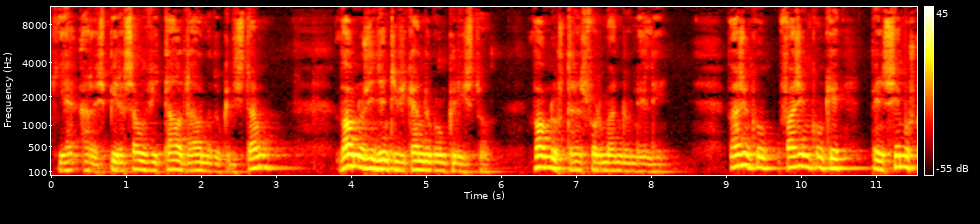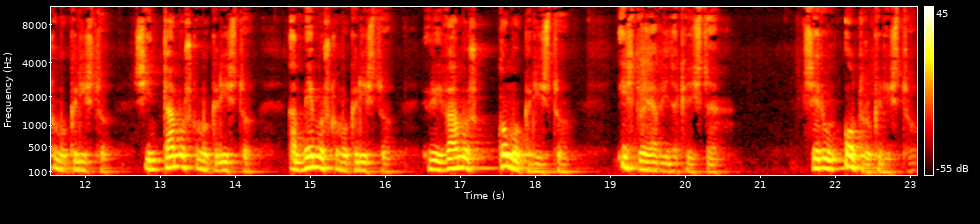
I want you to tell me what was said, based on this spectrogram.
que é a respiração vital da alma do cristão, vão nos identificando com Cristo, vão nos transformando nele. Fazem com, fazem com que pensemos como Cristo, sintamos como Cristo, amemos como Cristo, vivamos como Cristo. Isto é a vida cristã. Ser um outro Cristo.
